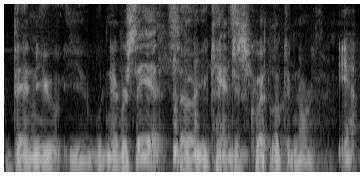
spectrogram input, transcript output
Then you you would never see it. So you can't just quit looking north. yep.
